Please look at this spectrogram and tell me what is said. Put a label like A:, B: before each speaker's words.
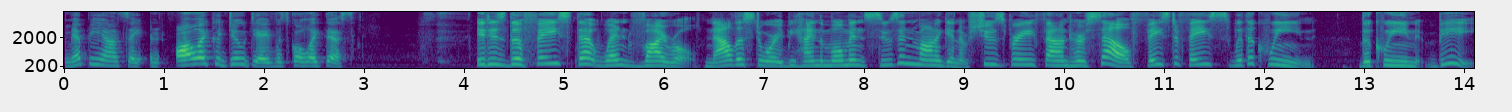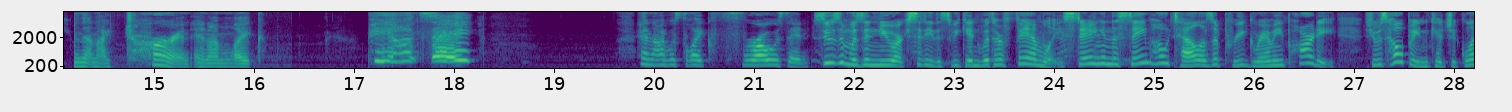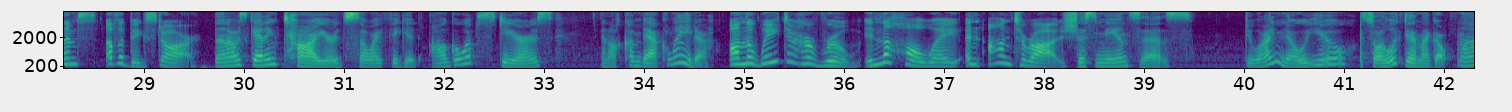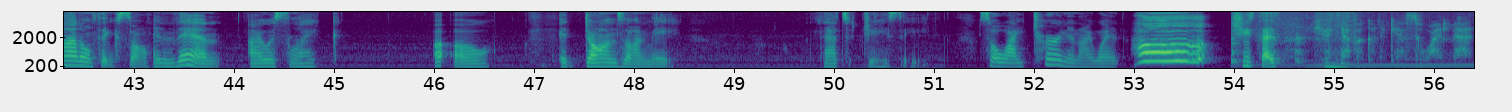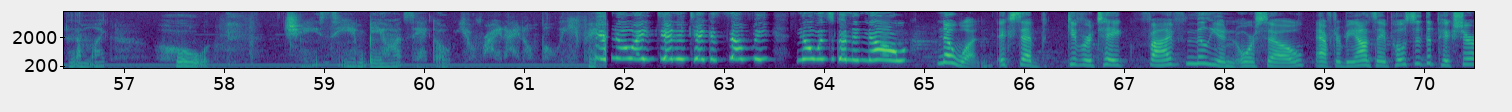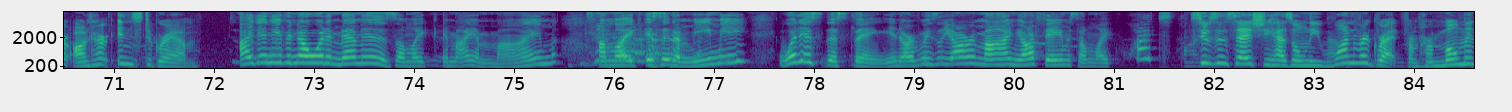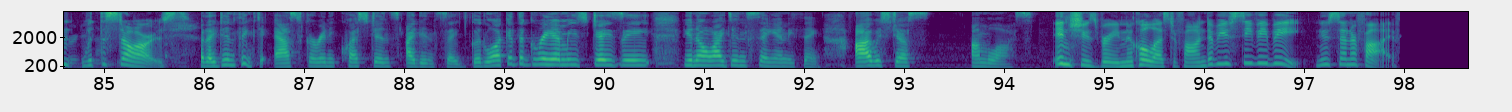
A: met Beyonce, and all I could do, Dave, was go like this.
B: It is the face that went viral. Now, the story behind the moment Susan Monaghan of Shrewsbury found herself face to face with a queen, the Queen Bee.
A: And then I turn and I'm like, Beyonce! And I was like frozen.
B: Susan was in New York City this weekend with her family, staying in the same hotel as a pre Grammy party. She was hoping to catch a glimpse of a big star.
A: Then I was getting tired, so I figured I'll go upstairs and I'll come back later.
B: On the way to her room, in the hallway, an entourage.
A: This man says, Do I know you? So I looked at him, I go, I don't think so. And then I was like, Uh oh. It dawns on me. That's Jay Z. So I turned and I went, Oh! She says, You're never going to guess who I met. And I'm like, Who? Jay Z and Beyonce. I go, You're right, I don't believe it. You know, I didn't take a selfie. No one's going to know.
B: No one, except give or take 5 million or so, after Beyonce posted the picture on her Instagram.
A: I didn't even know what a meme is. I'm like, am I a mime? I'm like, is it a meme? What is this thing? You know, everybody's like, you're a mime, you're famous. I'm like, what?
B: Susan says she has only one regret from her moment with the stars.
A: But I didn't think to ask her any questions. I didn't say, good luck at the Grammys, Jay Z. You know, I didn't say anything. I was just, I'm lost.
B: In Shrewsbury, Nicole Estaphan, WCVB, News Center 5.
